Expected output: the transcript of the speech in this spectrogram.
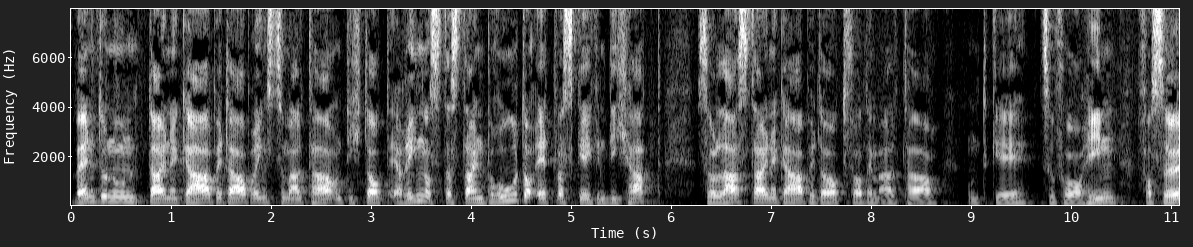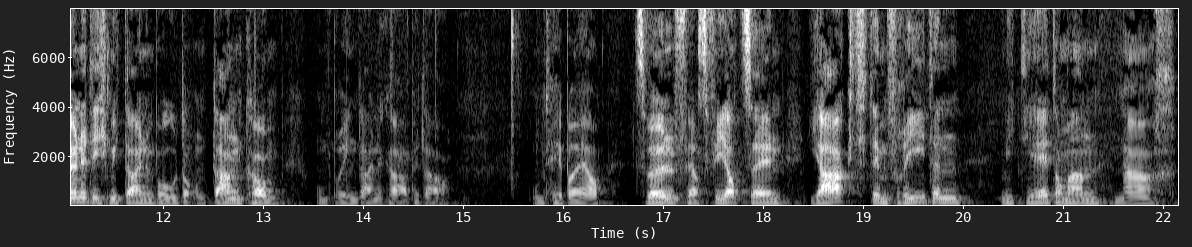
Wenn du nun deine Gabe darbringst zum Altar und dich dort erinnerst, dass dein Bruder etwas gegen dich hat, so lass deine Gabe dort vor dem Altar und geh zuvor hin, versöhne dich mit deinem Bruder und dann komm und bring deine Gabe dar. Und Hebräer 12, Vers 14, jagt dem Frieden mit jedermann nach.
